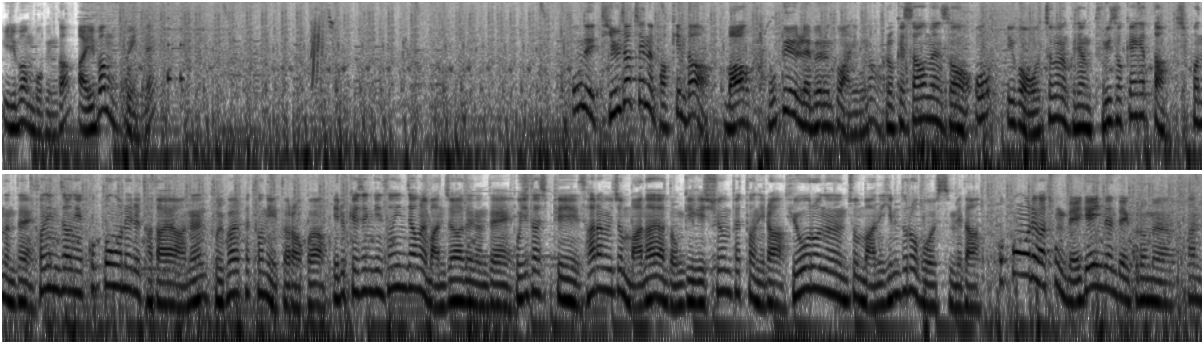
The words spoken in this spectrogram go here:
일반 몹인가? 아 일반 몹도 있네? 근데 딜 자체는 바뀐다. 막못 비빌 레벨은 또 아니구나. 그렇게 싸우면서 어? 이거 어쩌면 그냥 둘이서 깨겠다 싶었는데 선인장에 꽃봉오리를 닫아야 하는 돌발 패턴이 있더라고요. 이렇게 생긴 선인장을 만져야 되는데 보시다시피 사람이 좀 많아야 넘기기 쉬운 패턴이라 듀오로는 좀 많이 힘들어 보였습니다. 꽃봉오리가 총 4개 있는데 그러면 한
